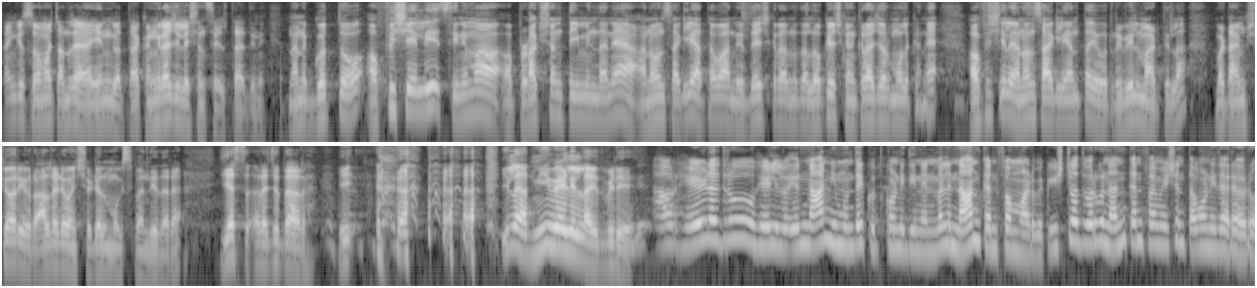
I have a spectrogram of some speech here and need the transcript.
ಥ್ಯಾಂಕ್ ಯು ಸೋ ಮಚ್ ಅಂದರೆ ಏನು ಗೊತ್ತಾ? ಕಂಗ್ರ್ಯಾಚುಲೇಷನ್ಸ್ ಹೇಳ್ತಾ ಇದ್ದೀನಿ. ನನಗೆ ಗೊತ್ತು ಅಫಿಷಿಯಲಿ ಸಿನಿಮಾ ಪ್ರೊಡಕ್ಷನ್ ಟೀಮಿಂದನೇ ಅನೌನ್ಸ್ ಆಗಲಿ ಅಥವಾ ನಿರ್ದೇಶಕರಾದಂಥ ಲೋಕೇಶ್ ಕನಕರಾಜ್ ಅವ್ರ ಮೂಲಕನೇ ಅಫಿಷಿಯಲಿ ಅನೌನ್ಸ್ ಆಗಲಿ ಅಂತ ಇವ್ರು ರಿವೀಲ್ ಮಾಡ್ತಿಲ್ಲ. ಬಟ್ ಐ ಆಮ್ ಶ್ಯೂರ್ ಇವ್ರು ಆಲ್ರೆಡಿ ಒಂದು ಶೆಡ್ಯೂಲ್ ಮುಗಿಸಿ ಬಂದಿದ್ದಾರೆ. ಎಸ್ ರಜತ ಅವ್ರೆ. ಈ ಇಲ್ಲ ಅದು ನೀವು ಹೇಳಿಲ್ಲ ಇದು ಬಿಡಿ. ಅವ್ರು ಹೇಳಿದ್ರು ಹೇಳಿಲ್ಲ ಈಗ ನಾನು ನಿಮ್ಮ ಮುಂದೆ ಕುತ್ಕೊಂಡಿದ್ದೀನಿ ಅಂದಮೇಲೆ ನಾನು ಕನ್ಫರ್ಮ್ ಮಾಡಬೇಕು. ಇಷ್ಟೊತ್ತವರೆಗೂ ನನ್ನ ಕನ್ಫರ್ಮೇಷನ್ ತೊಗೊಂಡಿದ್ದಾರೆ ಅವರು.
